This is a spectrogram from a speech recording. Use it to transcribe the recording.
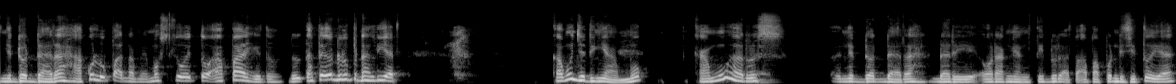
nyedot darah, aku lupa namanya. Moskow itu apa gitu. Dulu, tapi aku dulu pernah lihat. Kamu jadi nyamuk, kamu harus nyedot darah dari orang yang tidur atau apa pun di situ ya.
